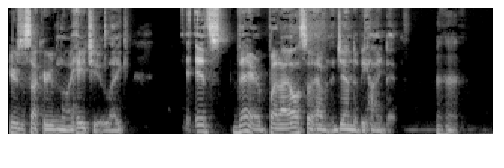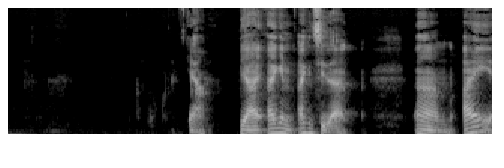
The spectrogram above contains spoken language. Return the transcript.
here's a sucker even though I hate you. Like it's there, but I also have an agenda behind it. Mm-hmm. Yeah, yeah, I, I, can I can see that. Um, I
